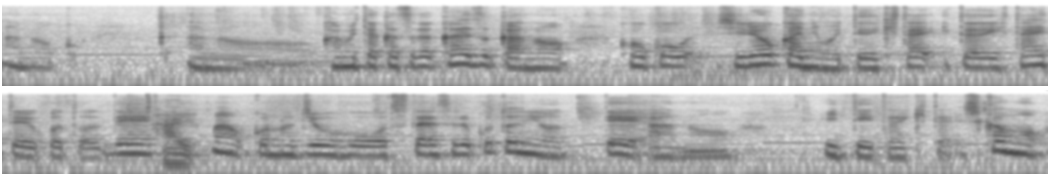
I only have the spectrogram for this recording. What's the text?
あのあの上高津賀貝塚の高校資料館にも行っていただきたいということで、はい。まあ、この情報をお伝えすることによってあの行っていただきたい。しかも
